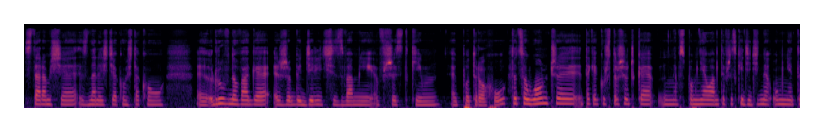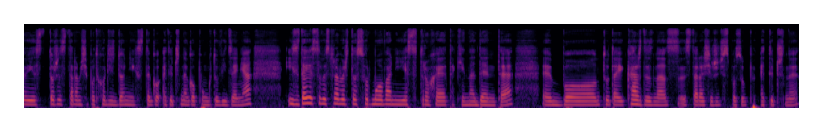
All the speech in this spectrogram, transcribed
staram się znaleźć jakąś taką e, równowagę, żeby dzielić się z Wami wszystkim e, po trochu. To, co łączy, tak jak już troszeczkę mm, wspomniałam, te wszystkie dziedziny u mnie, to jest to, że staram się podchodzić do nich z tego etycznego punktu widzenia i zdaję sobie sprawę, że to sformułowanie jest trochę takie nadęte, e, bo tutaj każdy z nas stara się żyć w sposób etyczny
